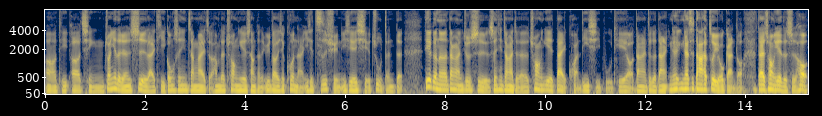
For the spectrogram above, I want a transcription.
呃，提呃，请专业的人士来提供身心障碍者他们在创业上可能遇到一些困难、一些咨询、一些协助等等。第二个呢，当然就是身心障碍者的创业贷款利息补贴哦。当然，这个当然应该应该是大家最有感的哦，在创业的时候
